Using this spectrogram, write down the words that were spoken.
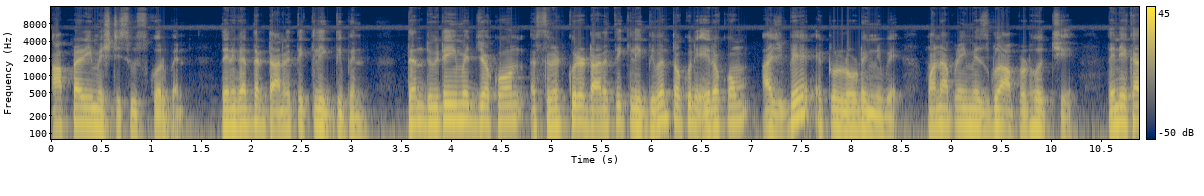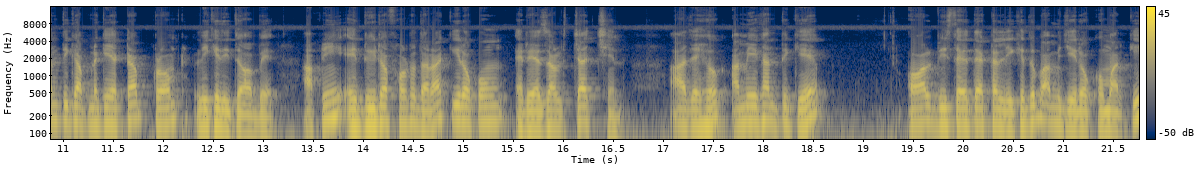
আপনার ইমেজটি চুজ করবেন। দেন এখান থেকে ডানেতে ক্লিক দিবেন। দেন দুইটা ইমেজ যখন সিলেক্ট করে ডানেতে ক্লিক দিবেন, তখন এরকম আসবে, একটু লোডিং নেবে। মানে আপনার ইমেজগুলো আপলোড হচ্ছে। দেন এখান থেকে আপনাকে একটা প্রম্পট লিখে দিতে হবে। আপনি এই দুইটা ফটো দ্বারা কীরকম রেজাল্ট চাচ্ছেন? আর যাই হোক, আমি এখান থেকে অল বিস্তারিত একটা লিখে দেবো, আমি যেরকম আর কি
